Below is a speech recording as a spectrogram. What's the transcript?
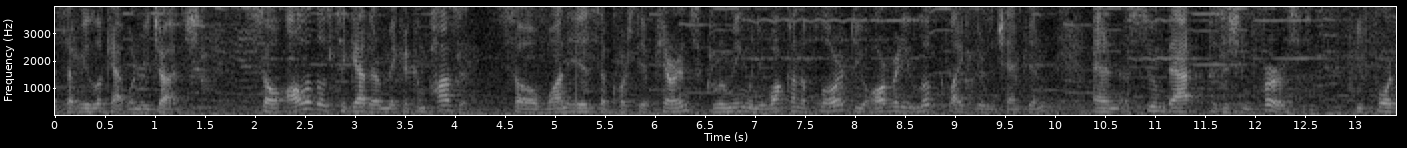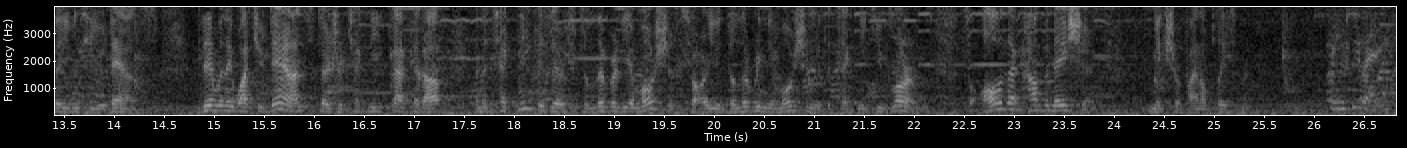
elements that we look at when we judge. So all of those together make a composite. So one is, of course, the appearance, grooming. When you walk on the floor, do you already look like you're the champion? And assume that position first before they even see you dance. Then when they watch you dance, does your technique back it up? And the technique is there to deliver the emotion. So are you delivering the emotion with the technique you've learned? So all of that combination makes your final placement. Thank you, Eddie.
